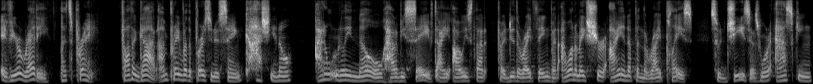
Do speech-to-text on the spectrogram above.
If you're ready, let's pray. Father God, I'm praying for the person who's saying, Gosh, you know, I don't really know how to be saved. I always thought if I do the right thing, but I want to make sure I end up in the right place. So, Jesus, we're asking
